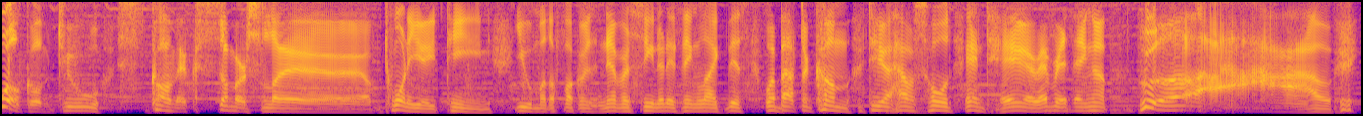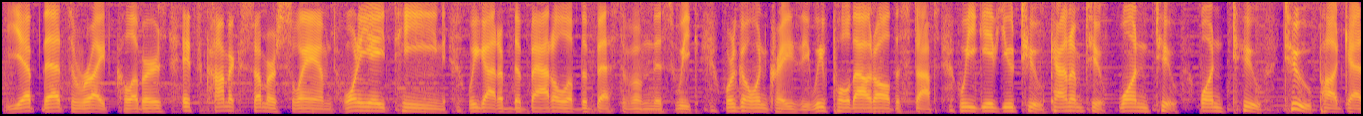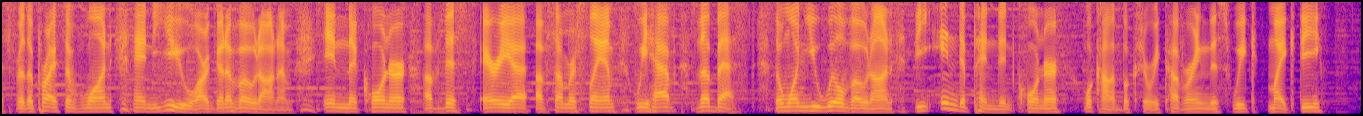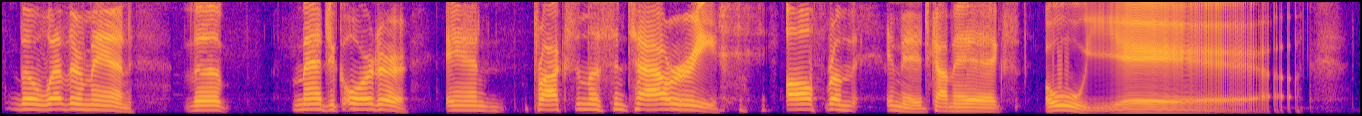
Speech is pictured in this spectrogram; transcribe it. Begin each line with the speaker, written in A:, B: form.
A: Welcome to Comic SummerSlam 2018. You motherfuckers never seen anything like this. We're about to come to your household and tear everything up. Yep, that's right, clubbers. It's Comic SummerSlam 2018. We got a, the battle of the best of them this week. We're going crazy. We've pulled out all the stops. We give you two, count them two, one, two, one, two, two podcasts for the price of one, and you are gonna vote on them. In the corner of this area of SummerSlam, we have the best, the one you will vote on, the independent corner. What comic books are we covering this week, Mike D?
B: the Weatherman, the Magic Order, and Proxima Centauri, all from Image Comics.
A: Oh, yeah.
